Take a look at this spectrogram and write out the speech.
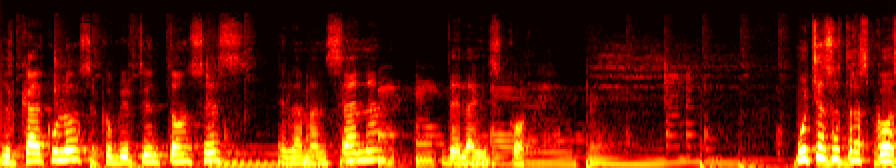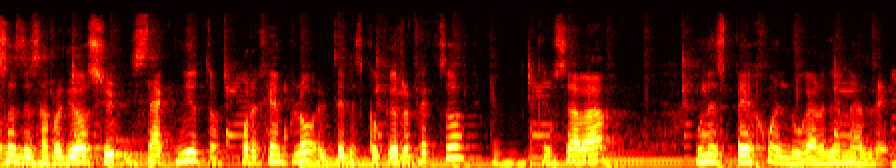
El cálculo se convirtió entonces en la manzana de la discordia. Muchas otras cosas desarrolló Sir Isaac Newton, por ejemplo, el telescopio reflector, que usaba un espejo en lugar de una lente.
